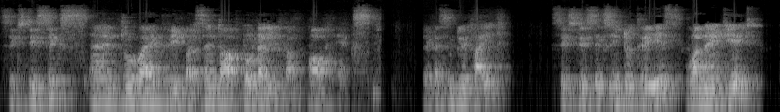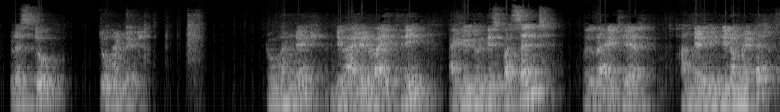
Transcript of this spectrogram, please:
66 and 2 by 3 percent of total income of X. Let us simplify it. 66 into 3 is 198 plus 2 200. 200 divided by 3 and due to this percent we'll write here 100 in denominator.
